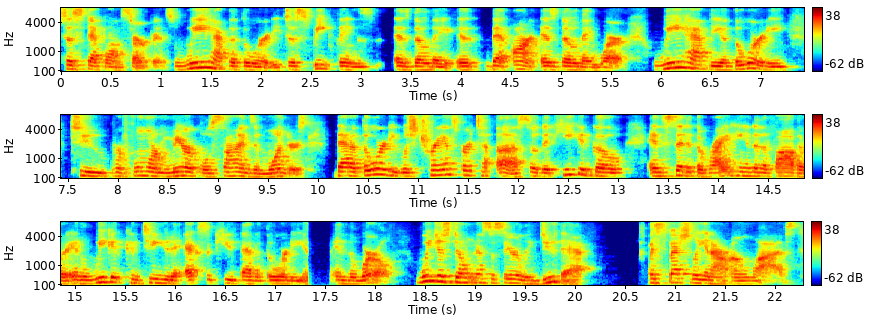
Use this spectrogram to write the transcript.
to step on serpents. We have the authority to speak things as though they that aren't as though they were. We have the authority to perform miracles, signs and wonders. That authority was transferred to us so that he could go and sit at the right hand of the Father and we could continue to execute that authority in the world. We just don't necessarily do that especially in our own lives.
